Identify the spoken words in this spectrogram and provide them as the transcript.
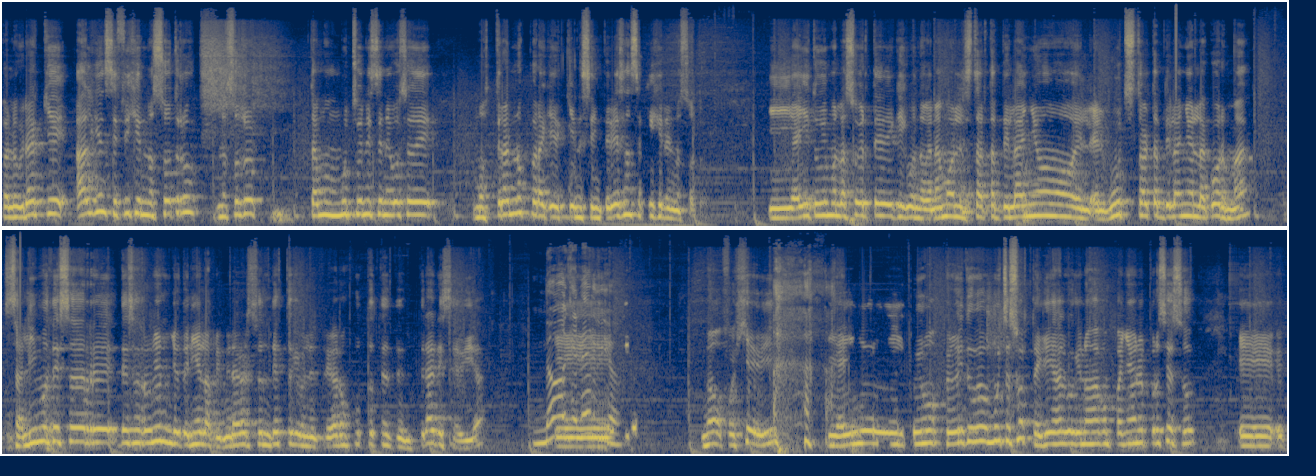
para lograr que alguien se fije en nosotros. Nosotros estamos mucho en ese negocio de mostrarnos para que quienes se interesan se fijen en nosotros. Y ahí tuvimos la suerte de que cuando ganamos el Startup del Año, el, el Wood Startup del Año en la Corma, salimos de esa, de esa reunión. Yo tenía la primera versión de esto que me la entregaron justo antes de entrar ese día. No, qué eh, nervio. No, fue heavy. y ahí tuvimos, pero ahí tuvimos mucha suerte, que es algo que nos ha acompañado en el proceso. Eh,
